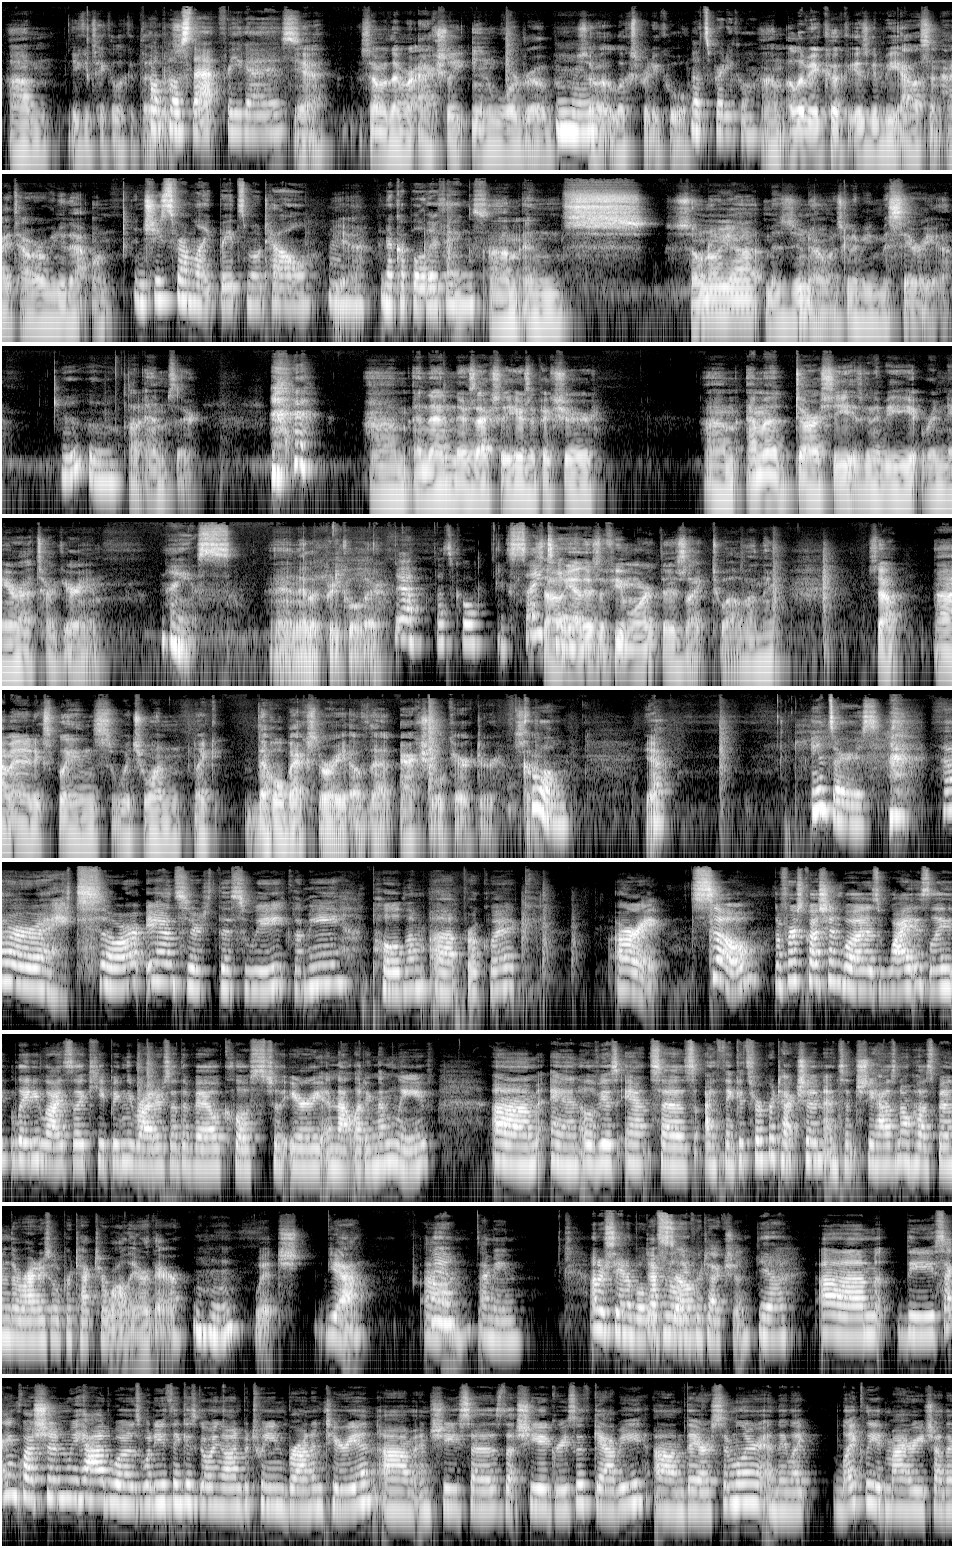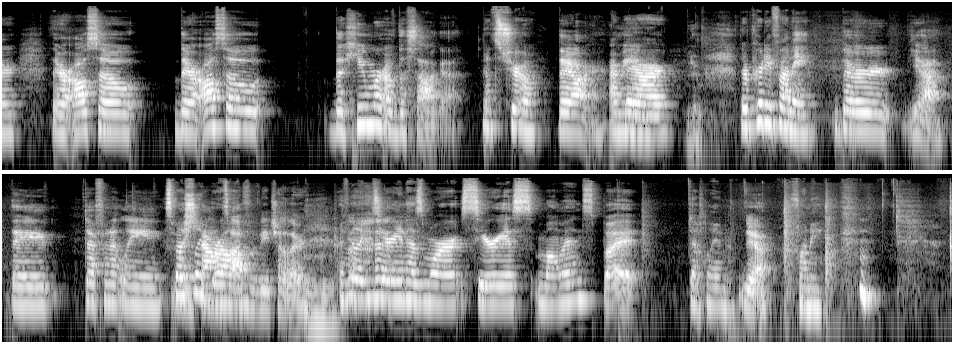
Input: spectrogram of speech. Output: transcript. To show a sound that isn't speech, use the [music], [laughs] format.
um, you can take a look at those. I'll post that for you guys. Yeah. Some of them are actually in wardrobe, so it looks pretty cool. That's pretty cool. Um, Olivia Cooke is going to be Alicent Hightower. We knew that one. And she's from like Bates Motel Yeah. and a couple other things. Um, and S- Sonoya Mizuno is going to be Mysaria. Ooh. A lot of M's there. [laughs] um, and then there's actually, here's a picture. Um, Emma Darcy is going to be Rhaenyra Targaryen. Nice. And they look pretty cool there. Yeah, that's cool. Exciting. So yeah, there's a few more. There's like 12 on there. So, um, and it explains which one, like the whole backstory of that actual character. So, cool. Yeah. Answers. [laughs] All right. So our answers this week. Let me pull them up real quick. All right. So the first question was, why is Lady Lysa keeping the Riders of the Vale close to the Eyrie and not letting them leave? Um, and Olivia's aunt says, I think it's for protection, and since she has no husband, the Riders will protect her while they are there. Mm-hmm. Which, yeah. Um, I mean, Understandable. definitely protection. Yeah. Um, the second question we had was, what do you think is going on between Bronn and Tyrion? Um, and she says that she agrees with Gabby. Um, they are similar and they like likely admire each other. They are also they are also the humor of the saga. That's true. They are. I mean, They are. Yep. They're pretty funny. They're yeah. They definitely Especially like, bounce Bronn. off of each other. I feel like [laughs] Tyrion has more serious moments, but definitely Yeah. funny. [laughs]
